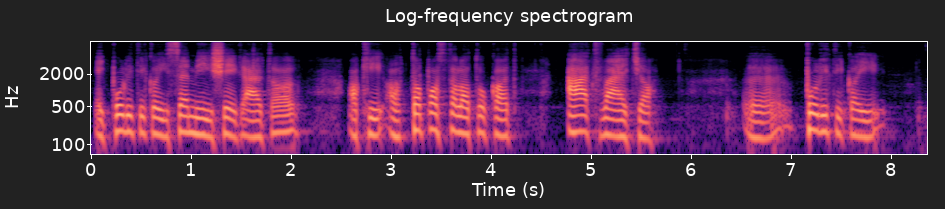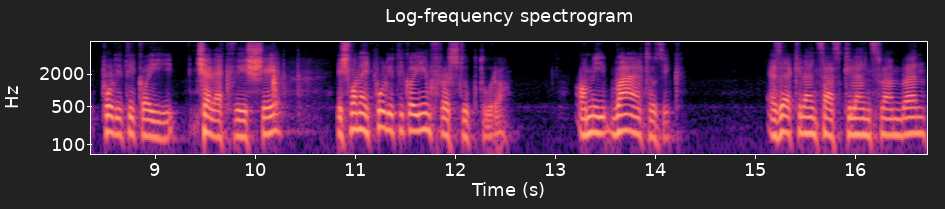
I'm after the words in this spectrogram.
egy politikai személyiség által, aki a tapasztalatokat átváltja ö, politikai, politikai cselekvésé, és van egy politikai infrastruktúra, ami változik. 1990-ben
